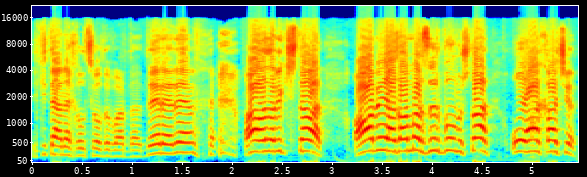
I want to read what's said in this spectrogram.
İki tane kılıç oldu bu arada. Dererim. Aa orada bir kişi daha var. Abi adamlar zırh bulmuş lan. Oha kaçın.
